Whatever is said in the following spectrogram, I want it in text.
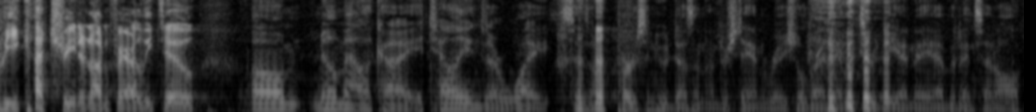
We got treated unfairly too. um no Malachi Italians are white says a person who doesn't understand racial dynamics or DNA evidence at all.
